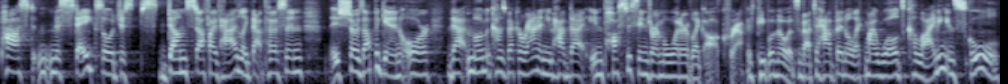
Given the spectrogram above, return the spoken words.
past mistakes or just dumb stuff I've had, like that person shows up again, or that moment comes back around and you have that imposter syndrome or whatever, of like, oh crap, if people know it's about to happen, or like my world's colliding in school.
